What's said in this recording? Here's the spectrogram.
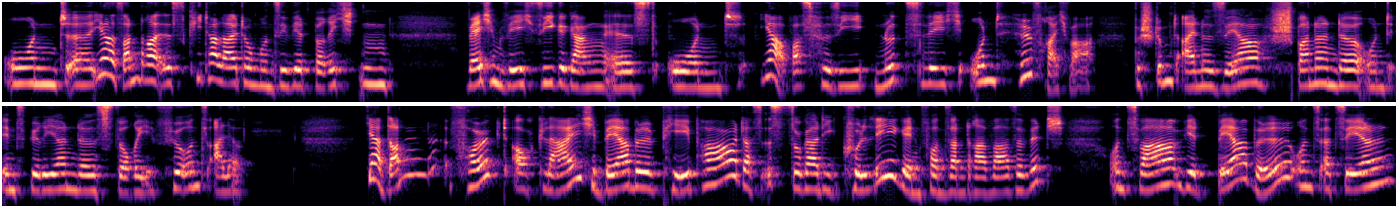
Und äh, ja, Sandra ist Kita-Leitung und sie wird berichten, welchen Weg sie gegangen ist und ja, was für sie nützlich und hilfreich war. Bestimmt eine sehr spannende und inspirierende Story für uns alle. Ja, dann folgt auch gleich Bärbel Pepa. Das ist sogar die Kollegin von Sandra Wasewitsch. Und zwar wird Bärbel uns erzählen,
